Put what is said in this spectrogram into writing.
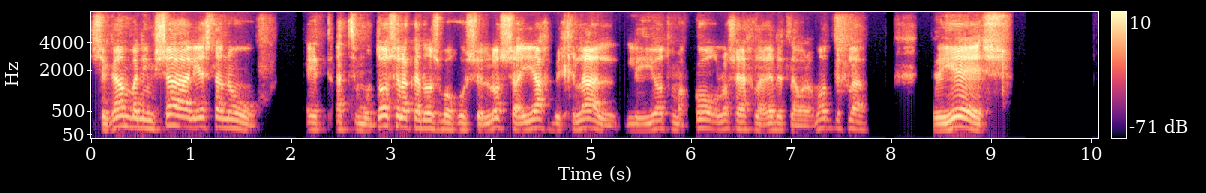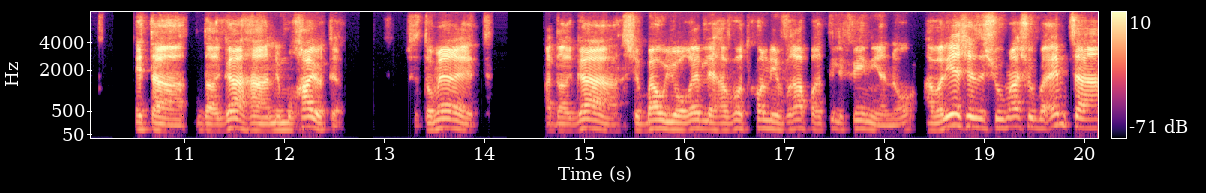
שגם בנמשל יש לנו את עצמותו של הקדוש ברוך הוא, שלא שייך בכלל להיות מקור, לא שייך לרדת לעולמות בכלל, ויש את הדרגה הנמוכה יותר, זאת אומרת, הדרגה שבה הוא יורד להוות כל נברא פרטי לפי עניינו, אבל יש איזשהו משהו באמצע,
